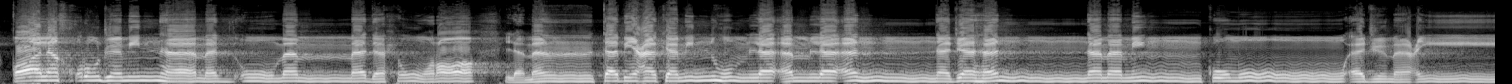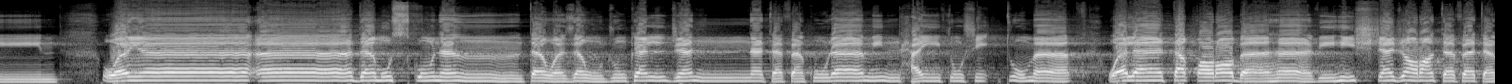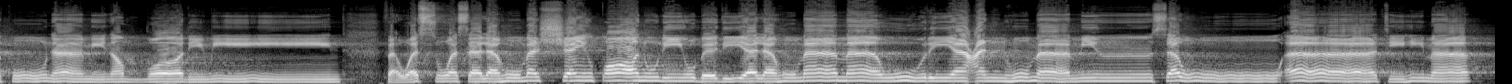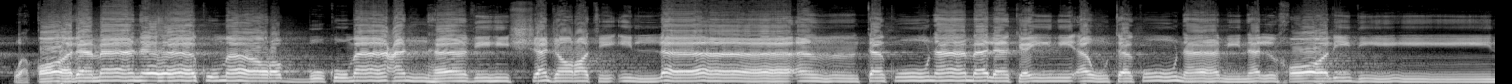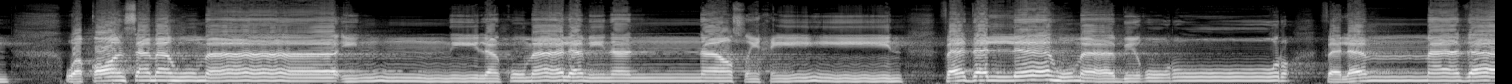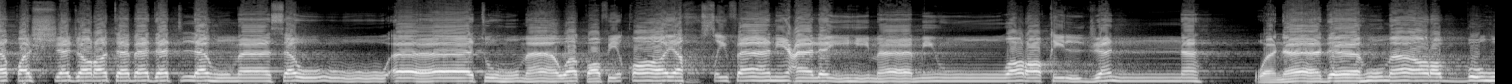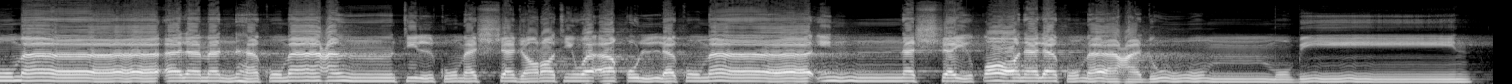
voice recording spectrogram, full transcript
قال اخرج منها مذءوما مدحورا لمن تبعك منهم لأملأن جهنم منكم أجمعين. ويا آدم اسكن أنت وزوجك الجنة فكلا من حيث شئتما. ولا تقربا هذه الشجره فتكونا من الظالمين فوسوس لهما الشيطان ليبدي لهما ما وري عنهما من سوءاتهما وقال ما نهاكما ربكما عن هذه الشجرة إلا أن تكونا ملكين أو تكونا من الخالدين. وقاسمهما إني لكما لمن الناصحين. فدلاهما بغرور فلما ذاقا الشجرة بدت لهما سوءاتهما وطفقا يخصفان عليهما من ورق الجنة وناداهما ربهما ألم أنهكما عن تلكما الشجرة وأقل لكما إن الشيطان لكما عدو مبين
